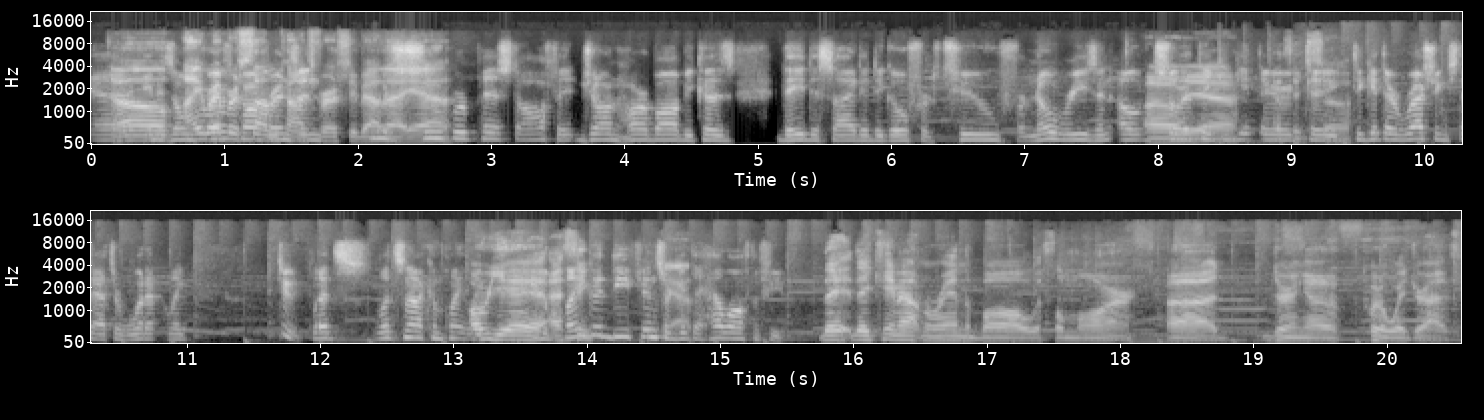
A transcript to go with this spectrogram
uh, in oh, his own I press remember conference and controversy he about was that, yeah. super pissed off at John Harbaugh because they decided to go for two for no reason. Oh, so Oh, that they could get I their to, so. to get their rushing stats or whatever. Like, dude, let's let's not complain. Like, Oh Like, yeah, play think good defense or Yeah. get the hell off the field. they they came out and ran the ball with Lamar uh, during a put away drive.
